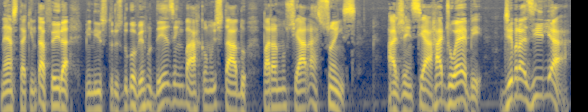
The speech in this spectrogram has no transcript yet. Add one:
Nesta quinta-feira, ministros do governo desembarcam no estado para anunciar ações. Agência Rádio Web de Brasília.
